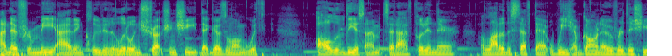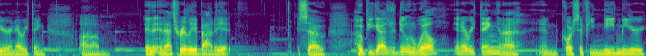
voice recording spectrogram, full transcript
I know for me, I've included a little instruction sheet that goes along with all of the assignments that I've put in there, a lot of the stuff that we have gone over this year and everything. Um, and, and that's really about it. So, hope you guys are doing well and everything. And I, and of course, if you need me or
